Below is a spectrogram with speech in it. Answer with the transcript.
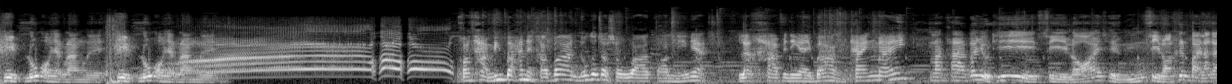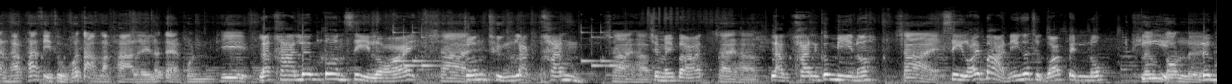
ถีบลูกออกจากรังเลยถีบลูกออกจากรังเลย ขอถามพี่บ้านหน่อยครับว่านกกระจอกชวาตอนนี้เนี่ย ราคาเป็นยังไงบ้างแพงไหมราคาก็อยู่ที่ 400 ถึง 400 ขึ้นไปแล้วกันครับ ถ้า 40 ก็ตามราคาเลยแล้วแต่คนที่ราคาเริ่มต้นใช่400จนถึงหลักพัน ใช่ครับ ใช่ไหมบาสใช่ครับ หลักพันก็มีเนาะใช่ 400 บาทนี่ก็ถือว่าเป็นนกที่เริ่มต้นเลยเริ่ม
